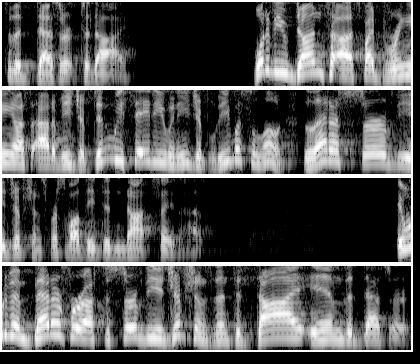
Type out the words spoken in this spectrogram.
to the desert to die? What have you done to us by bringing us out of Egypt? Didn't we say to you in Egypt, Leave us alone, let us serve the Egyptians? First of all, they did not say that. It would have been better for us to serve the Egyptians than to die in the desert.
